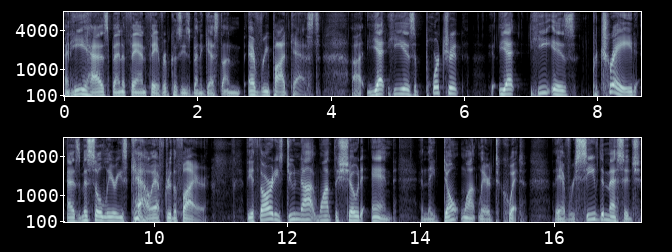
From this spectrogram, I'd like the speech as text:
and he has been a fan favorite because he's been a guest on every podcast. Uh, yet he is a portrait, yet he is portrayed as Miss O'Leary's cow after the fire. The authorities do not want the show to end, and they don't want Laird to quit. They have received a message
